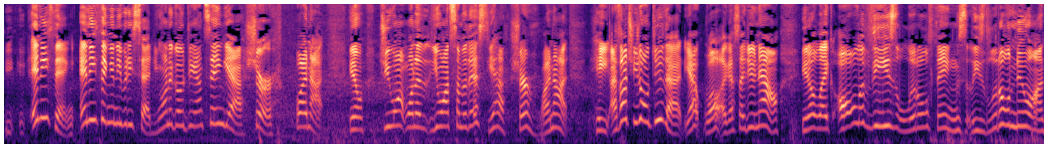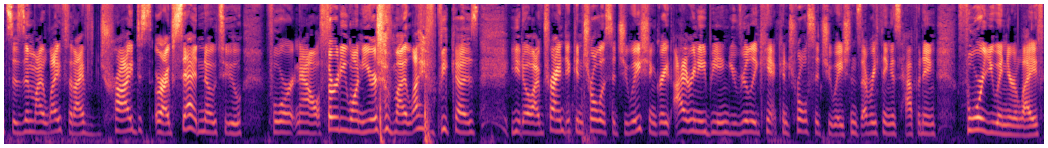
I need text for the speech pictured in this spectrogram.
anything anything anybody said you want to go dancing yeah sure why not you know do you want one of you want some of this yeah sure why not hey, I thought you don't do that. Yep, well, I guess I do now. You know, like all of these little things, these little nuances in my life that I've tried to, or I've said no to for now 31 years of my life because, you know, I'm trying to control a situation. Great irony being you really can't control situations. Everything is happening for you in your life.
